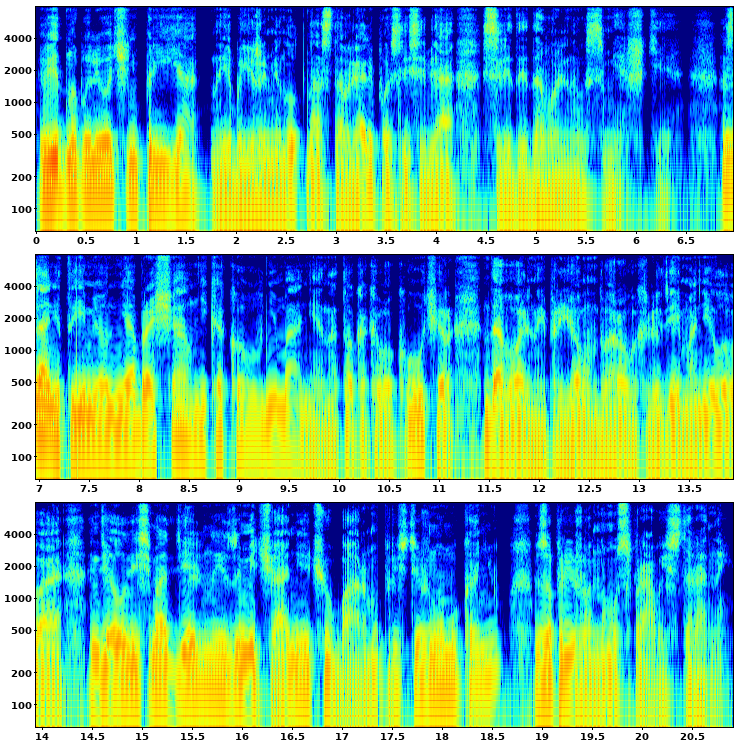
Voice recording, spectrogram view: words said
видно, были очень приятны, ибо ежеминутно оставляли после себя следы довольной усмешки. Занятый ими он не обращал никакого внимания на то, как его кучер, довольный приемом дворовых людей Манилова, делал весьма отдельные замечания чубарому престижному коню, запряженному с правой стороны.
